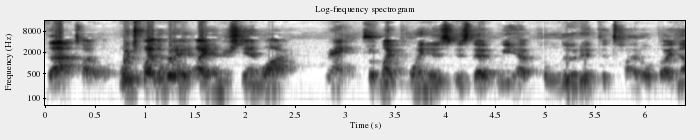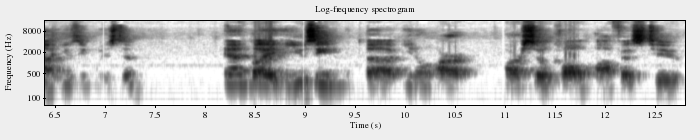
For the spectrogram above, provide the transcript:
that title which by the way i understand why Right. but my point is is that we have polluted the title by not using wisdom and by using uh, you know our our so-called office to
